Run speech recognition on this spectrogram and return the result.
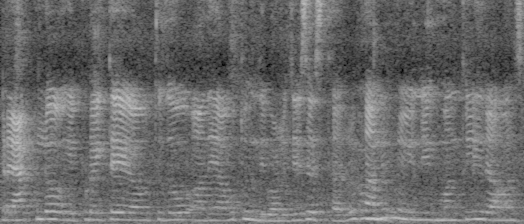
ట్రాక్లో ఎప్పుడైతే అవుతుందో అది అవుతుంది వాళ్ళు చేసేస్తారు. కానీ నీకు మంత్లీ రావాల్సి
